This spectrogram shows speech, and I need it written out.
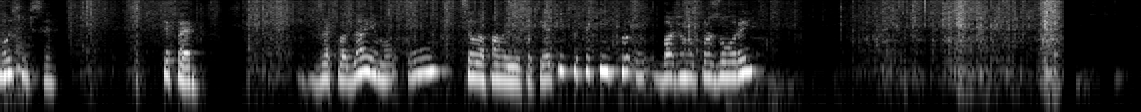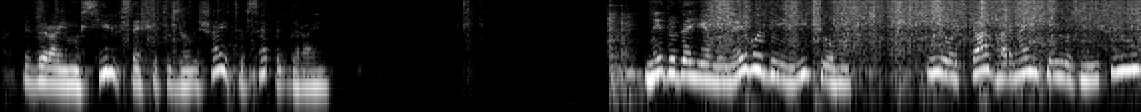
Ось і все. Тепер закладаємо у целофановий пакетик, такий бажано прозорий. Підбираємо сіль, все, що тут залишається, все підбираємо. Не додаємо ні води, нічого. І ось так гарненько його змішуємо.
